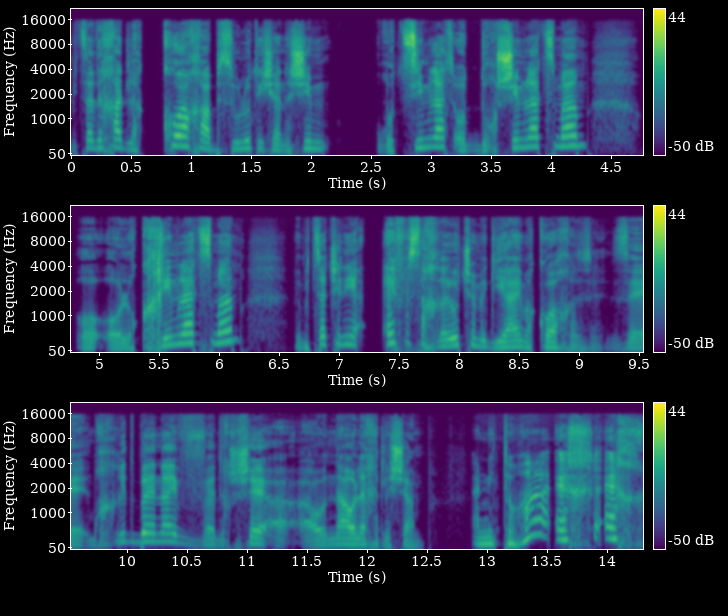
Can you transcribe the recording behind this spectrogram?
מצד אחד, לכוח האבסולוטי שאנשים רוצים לעצמם, או דורשים לעצמם, או, או לוקחים לעצמם, ומצד שני, האפס אחריות שמגיעה עם הכוח הזה. זה מחריד בעיניי, ואני חושב שהעונה הולכת לשם. אני תוהה איך, איך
